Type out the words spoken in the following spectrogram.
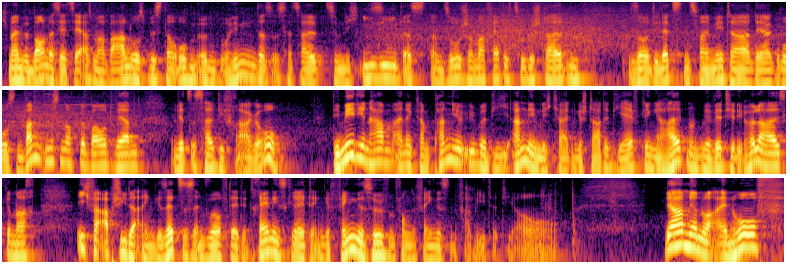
Ich meine, wir bauen das jetzt ja erstmal wahllos bis da oben irgendwo hin. Das ist jetzt halt ziemlich easy, das dann so schon mal fertig zu gestalten. So, die letzten zwei Meter der großen Wand müssen noch gebaut werden. Und jetzt ist halt die Frage, oh, die Medien haben eine Kampagne über die Annehmlichkeiten gestartet, die Häftlinge halten und mir wird hier die Hölle heiß gemacht. Ich verabschiede einen Gesetzesentwurf, der die Trainingsgeräte in Gefängnishöfen von Gefängnissen verbietet. Jo. Wir haben ja nur einen Hof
